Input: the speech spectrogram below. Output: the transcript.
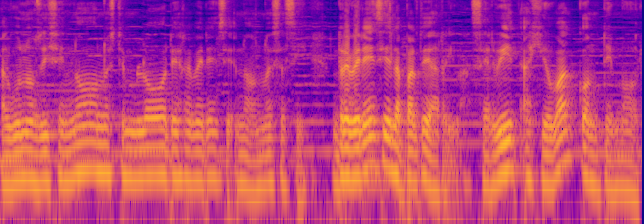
Algunos dicen, no, no es temblor, es reverencia. No, no es así. Reverencia es la parte de arriba. Servid a Jehová con temor.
